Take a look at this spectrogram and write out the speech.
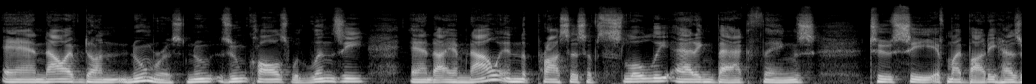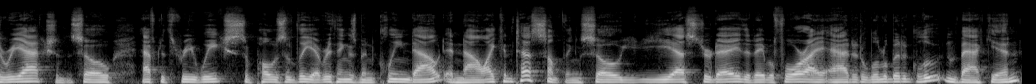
And now I've done numerous Zoom calls with Lindsay, and I am now in the process of slowly adding back things to see if my body has a reaction. So after three weeks, supposedly everything's been cleaned out, and now I can test something. So yesterday, the day before, I added a little bit of gluten back in.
